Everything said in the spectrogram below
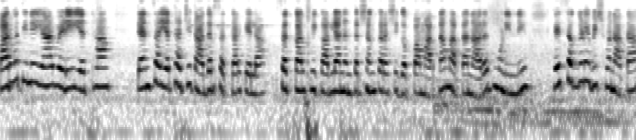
पार्वतीने यावेळी यथा त्यांचा यथाचित आदर सत्कार केला. सत्कार स्वीकारल्यानंतर शंकराशी गप्पा मारता मारता नारद मुनींनी हे सगळे विश्वनाथा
